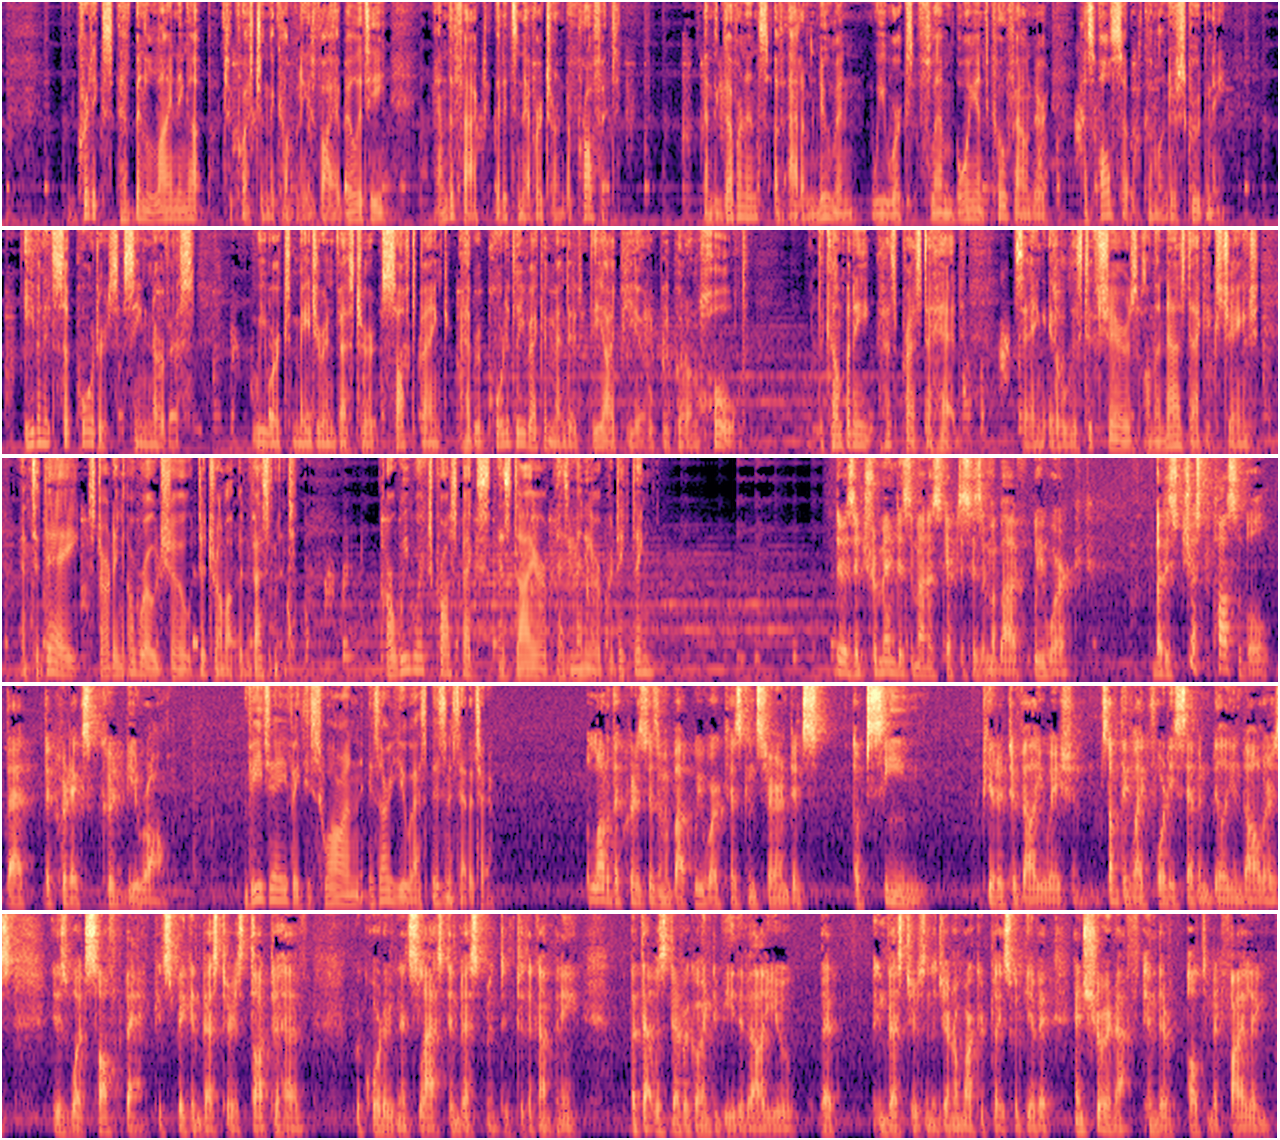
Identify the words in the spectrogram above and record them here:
Critics have been lining up to question the company's viability and the fact that it's never turned a profit. And the governance of Adam Neumann, WeWork's flamboyant co founder, has also come under scrutiny. Even its supporters seem nervous. WeWork's major investor, SoftBank, had reportedly recommended the IPO be put on hold. The company has pressed ahead, saying it'll list its shares on the NASDAQ exchange, and today starting a roadshow to drum up investment. Are WeWork's prospects as dire as many are predicting? There's a tremendous amount of skepticism about WeWork, but it's just possible that the critics could be wrong. Vijay Vaitheeswaran is our US business editor. A lot of the criticism about WeWork has concerned its obscene putative valuation. Something like $47 billion is what SoftBank, its big investor, is thought to have recorded in its last investment into the company. But that was never going to be the value that investors in the general marketplace would give it. And sure enough, in their ultimate filing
